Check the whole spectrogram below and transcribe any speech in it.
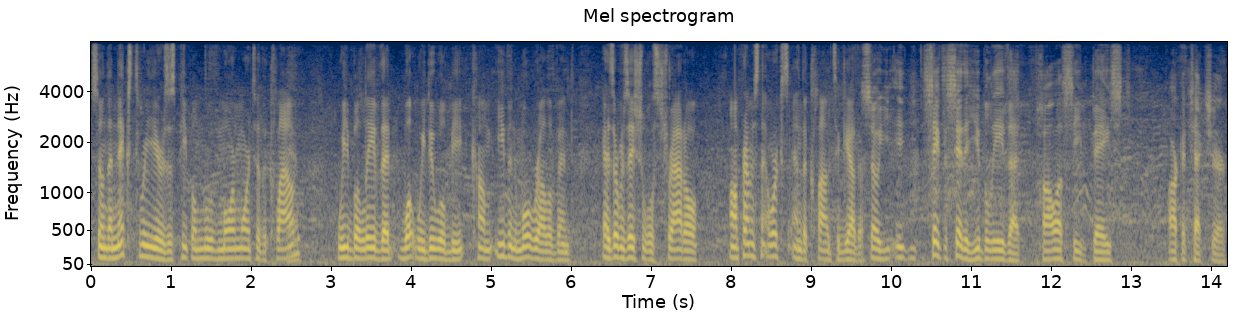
So in the next three years, as people move more and more to the cloud, we believe that what we do will become even more relevant as organizations will straddle on-premise networks and the cloud together. So it's safe to say that you believe that policy-based architecture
